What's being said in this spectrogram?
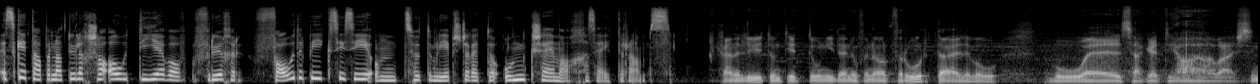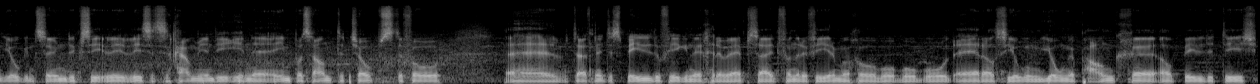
es gibt aber natürlich schon auch die, die früher voll dabei waren und es heute am liebsten ungeschehen machen, sagt der Rams kenne Leute und die tun ich dann auf eine Art verurteilen, wo wo äh, sagen, ja, weißt, sind Jugendsünder gewesen, wie, sie sich auch in ihren imposanten Jobs davon äh, darf nicht das Bild auf irgendeiner Website von einer Firma kommen, wo, wo, wo er als jung, junger Punk äh, abgebildet ist.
